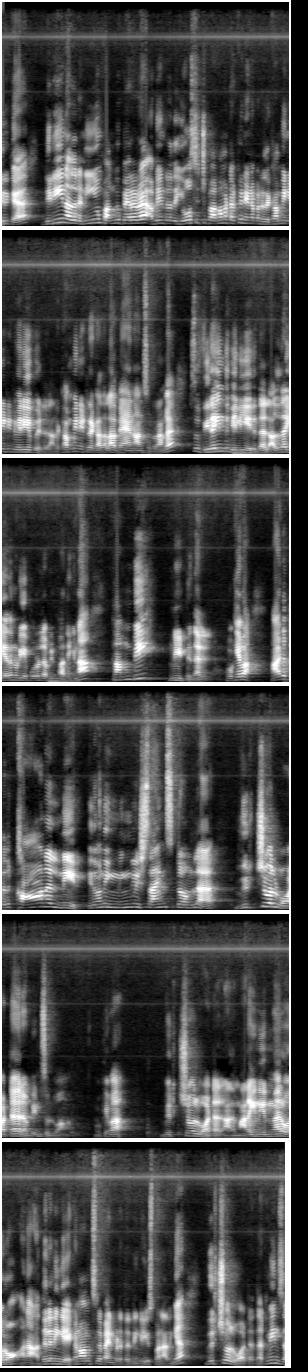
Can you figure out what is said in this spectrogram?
இருக்க திடீர்னு அதுல நீயும் பங்கு பெறற அப்படின்றத யோசிச்சு பார்க்காம டக்குன்னு என்ன பண்றது? கம்பி நீட்டிட்டு வெளியே போயிடுது அந்த கம்பி நீட்டுற கதெல்லாம் வேணான்னு சொல்றாங்க. ஸோ விரைந்து வெளியேறுதல். அதுதான் எதனுடைய பொருள் அப்படின்னு பாத்தீங்கன்னா கம்பி நீட்டுதல். ஓகேவா? அடுத்தது காணல் நீர். இது வந்து இங்கிலீஷ் சயின்ஸ் டேர்ம்ல விர்ச்சுவல் வாட்டர் அப்படின்னு சொல்லுவாங்க. ஓகேவா? விர்ச்சுவல் வாட்டர் அது மறை நீர் வேற வரும். ஆனால் அதில் நீங்கள் எக்கனாமிக்ஸில் பயன்படுத்துறது நீங்கள் யூஸ் பண்ணாதீங்க. விர்ச்சுவல் வாட்டர் தட் மீன்ஸ்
